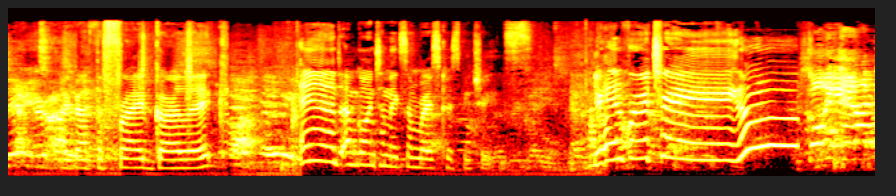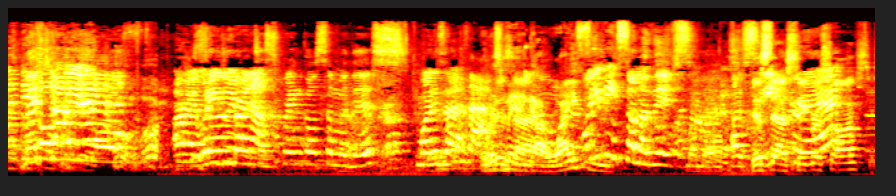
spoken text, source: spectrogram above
I got the fried garlic. And I'm going to make some Rice Krispie treats. You're in for a treat! Woo! Go ahead, All right, what are you I'm doing right now? sprinkle some of this. What is that? This man got wifey. What do you mean some of this? A This that secret sauce?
